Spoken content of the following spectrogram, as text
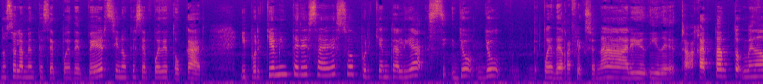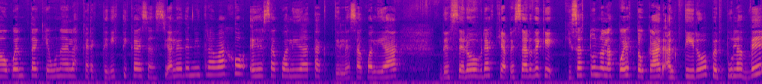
no solamente se puede ver, sino que se puede tocar. ¿Y por qué me interesa eso? Porque en realidad yo, yo después de reflexionar y, de trabajar tanto, me he dado cuenta que una de las características esenciales de mi trabajo es esa cualidad táctil, esa cualidad de ser obras que a pesar de que quizás tú no las puedes tocar al tiro, pero tú las ves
